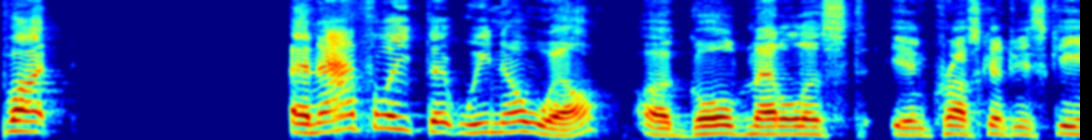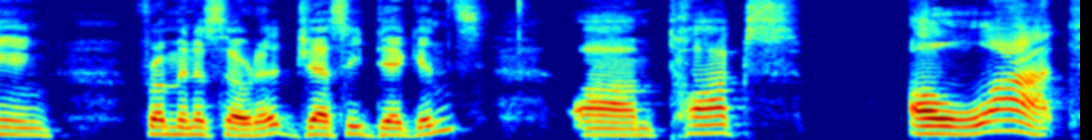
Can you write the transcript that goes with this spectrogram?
But an athlete that we know well, a gold medalist in cross country skiing from Minnesota, Jessie Diggins, um, talks a lot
